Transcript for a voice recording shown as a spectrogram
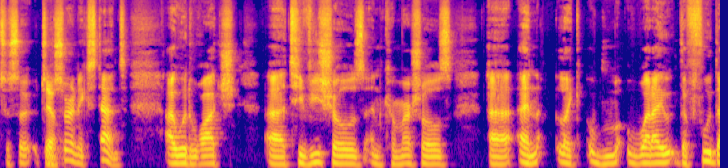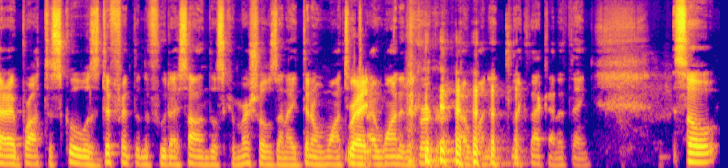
to to Yeah. a certain extent. I would watch uh, TV shows and commercials, uh, and like m- what I the food that I brought to school was different than the food I saw in those commercials, and I didn't want it. Right. I wanted a burger. I wanted like that kind of thing. So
